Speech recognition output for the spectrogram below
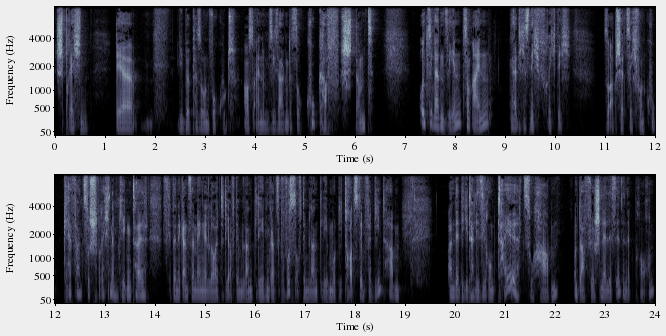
sprechen, der, liebe Person Wokut, aus einem, Sie sagen das so, Kuhkaff stammt. Und Sie werden sehen, zum einen halte ich es nicht richtig, so abschätzig von Kuhkäffern zu sprechen. Im Gegenteil, es gibt eine ganze Menge Leute, die auf dem Land leben, ganz bewusst auf dem Land leben und die trotzdem verdient haben, an der Digitalisierung teilzuhaben und dafür schnelles Internet brauchen.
